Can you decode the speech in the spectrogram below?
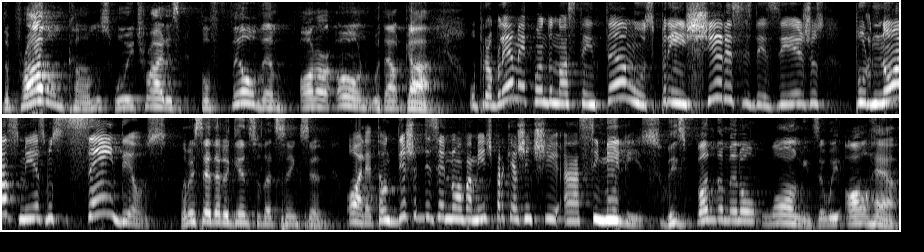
The problem comes when we try to fulfill them on our own without God. O problema é quando nós tentamos preencher esses desejos por nós mesmos sem Deus. Let me say that again so that sinks in. Olha, então deixa eu dizer novamente para que a gente assimile isso. These fundamental longings that we all have,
